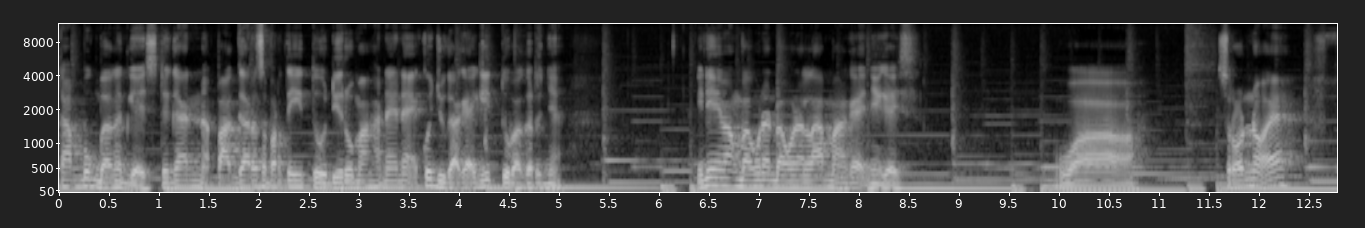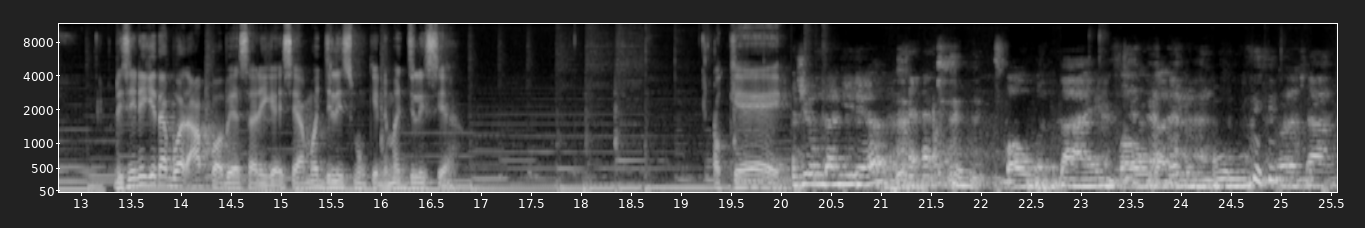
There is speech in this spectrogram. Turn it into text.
kampung banget guys dengan pagar seperti itu. Di rumah nenekku juga kayak gitu pagarnya. Ini emang bangunan-bangunan lama kayaknya guys. Wah, seronok ya. Di sini kita buat apa biasa nih guys ya? Majelis mungkin, majelis ya. Oke. Cium dahi dia. Bau petai Bau kaki lembu. Rendang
